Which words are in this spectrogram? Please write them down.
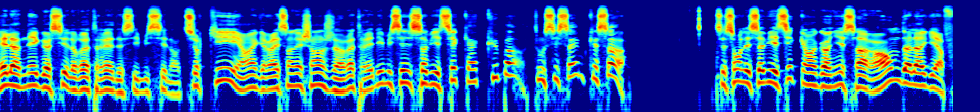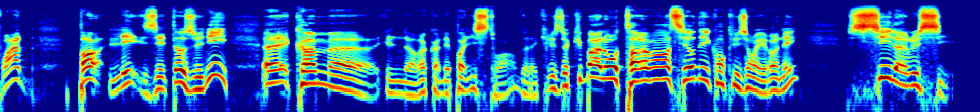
elle a négocié le retrait de ces missiles en Turquie et en Grèce en échange d'un retrait des missiles soviétiques à Cuba. C'est aussi simple que ça. Ce sont les Soviétiques qui ont gagné sa ronde de la guerre froide, pas les États-Unis. Euh, comme euh, il ne reconnaît pas l'histoire de la crise de Cuba, l'auteur en tire des conclusions erronées. Si la Russie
